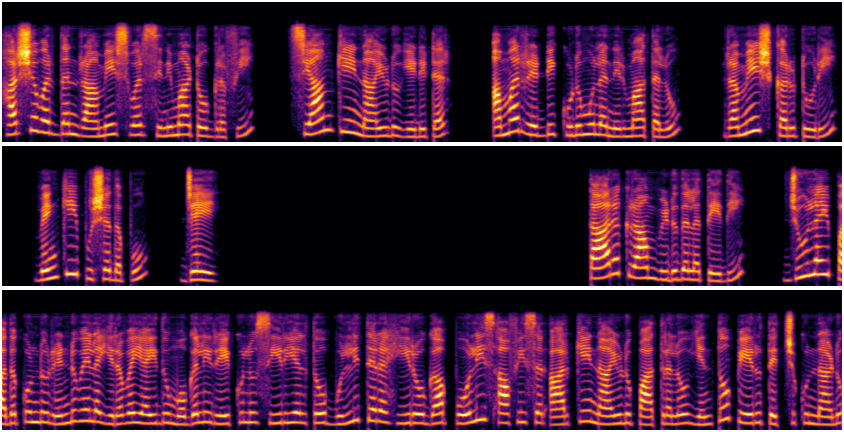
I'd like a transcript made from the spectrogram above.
Harshavardhan Rameshwar cinematography Shyam K Naidu editor Amar Reddy Kudumula నిర్మాతలు రమేష్ కరుటూరి వెంకీ పుషదపు జే. తారక్ రామ్ విడుదల తేదీ జూలై పదకొండు రెండువేల ఇరవై ఐదు మొగలి రేకులు సీరియల్తో బుల్లితెర హీరోగా పోలీస్ ఆఫీసర్ ఆర్కే నాయుడు పాత్రలో ఎంతో పేరు తెచ్చుకున్నాడు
